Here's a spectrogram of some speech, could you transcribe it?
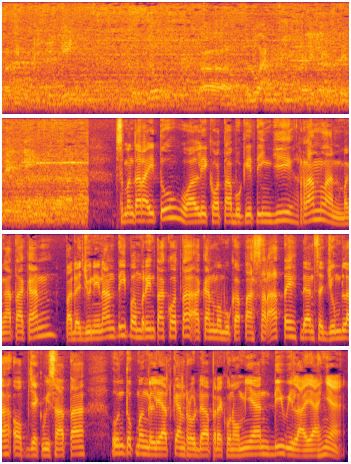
bagi Bukit Tinggi untuk uh, keluar. Sementara itu, Wali Kota Bukit Tinggi Ramlan mengatakan pada Juni nanti pemerintah kota akan membuka pasar Ateh dan sejumlah objek wisata untuk menggeliatkan roda perekonomian di wilayahnya.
